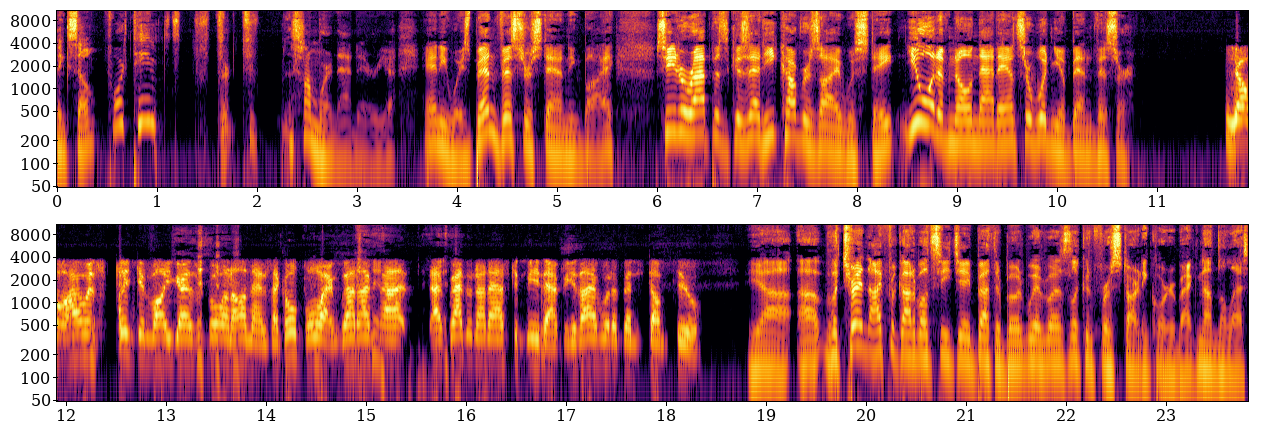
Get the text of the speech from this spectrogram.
Think so? 14, 13, somewhere in that area. Anyways, Ben Visser standing by. Cedar Rapids Gazette, he covers Iowa State. You would have known that answer, wouldn't you, Ben Visser? No, I was thinking while you guys were going on that. It's like, oh boy, I'm glad I'm not. I'm glad they're not asking me that because I would have been stumped too. Yeah, uh, but Trent, I forgot about C.J. Beathard, but we was looking for a starting quarterback nonetheless.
